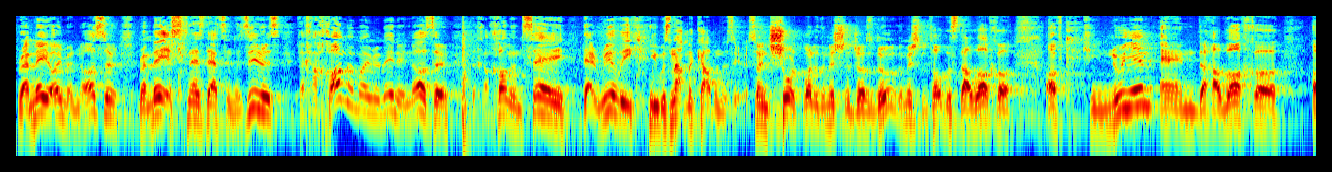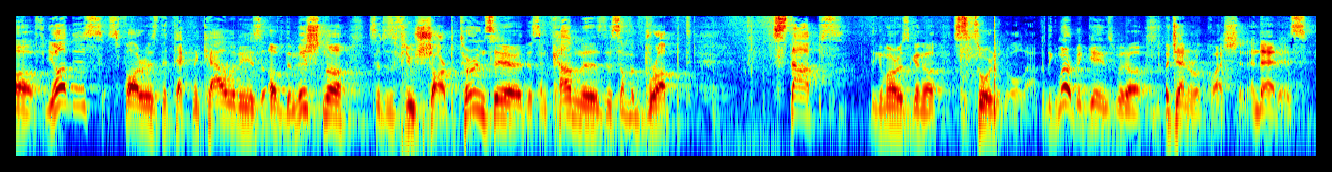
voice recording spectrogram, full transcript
Ramei Oimer Nazir, Ramei says that's in Naziris. The Chachamim Oimer Nazir, the Chachamim say that really he was not Mekabel Naziris. So in short, what did the Mishnah just do? The Mishnah told us the halacha of Kinuyim and the halacha of Yadis, as far as the technicalities of the Mishnah. So there's a few sharp turns here, there's some commas, there's some abrupt stops. The Gemara is going to sort it all out. But the Gemara begins with a, a general question, and that is,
